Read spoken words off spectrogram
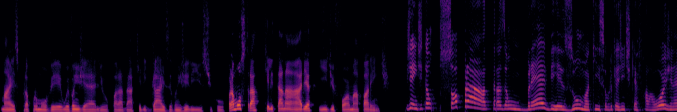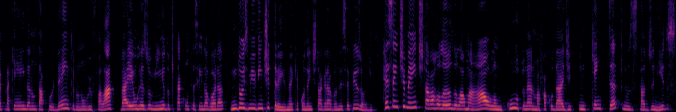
mas para promover o evangelho, para dar aquele gás evangelístico, para mostrar que ele está na área e de forma aparente. Gente, então, só para trazer um breve resumo aqui sobre o que a gente quer falar hoje, né? Para quem ainda não tá por dentro, não ouviu falar, vai aí um resuminho do que tá acontecendo agora em 2023, né? Que é quando a gente tá gravando esse episódio. Recentemente estava rolando lá uma aula, um culto, né? Numa faculdade em Kentucky, nos Estados Unidos,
